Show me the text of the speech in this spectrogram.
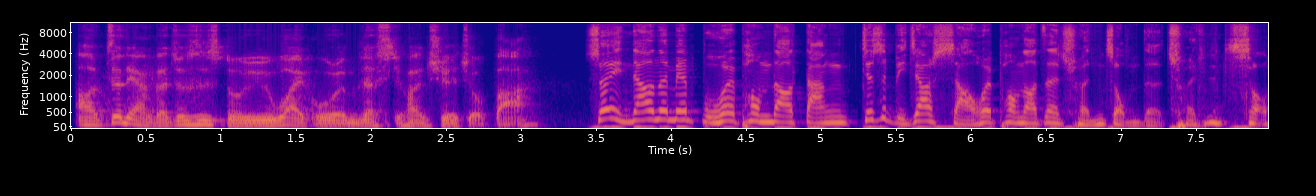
哦，这两个就是属于外国人比较喜欢去的酒吧。所以你到那边不会碰到当，就是比较少会碰到真的纯种的纯种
